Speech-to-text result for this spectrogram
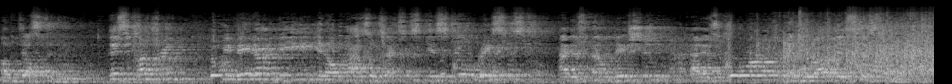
of destiny. This country, though we may not be in El Paso, Texas, is still racist at its foundation, at its core, and throughout its system.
